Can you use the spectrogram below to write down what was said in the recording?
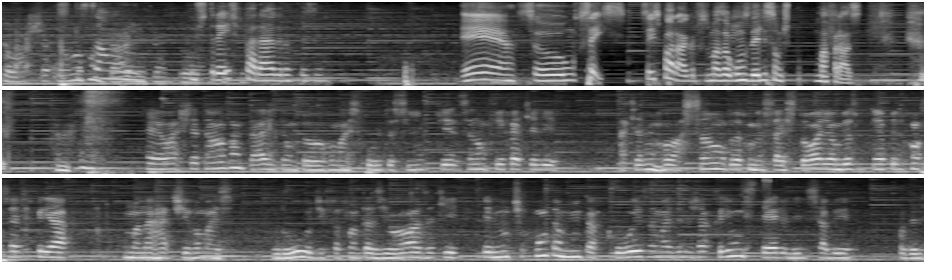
Eu acho até uma vantagem ter um Os três parágrafos. Né? É, são seis. Seis parágrafos, mas alguns é. deles são tipo uma frase. é, eu acho até uma vantagem ter um prólogo mais curto assim, porque você não fica aquele aquela enrolação para começar a história, e ao mesmo tempo ele consegue criar uma narrativa mais lúdica, fantasiosa, que ele não te conta muita coisa, mas ele já cria um mistério ali de saber quando ele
